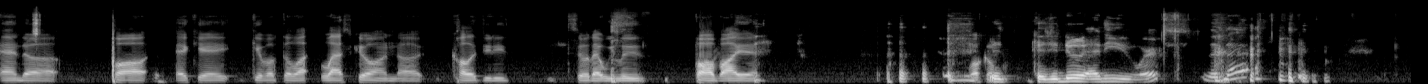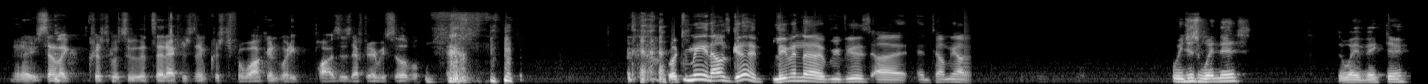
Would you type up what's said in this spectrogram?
and uh, Paul, aka Give Up the la- Last Kill on uh, Call of Duty, so that we lose. Paul Valle. Welcome. Could, could you do any worse than that? Yeah, you sound like Chris. What's, what's that actor's name? Christopher Walken, when he pauses after every syllable. what do you mean? That was good. Leave in the reviews uh, and tell me how. we just witnessed the way Victor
